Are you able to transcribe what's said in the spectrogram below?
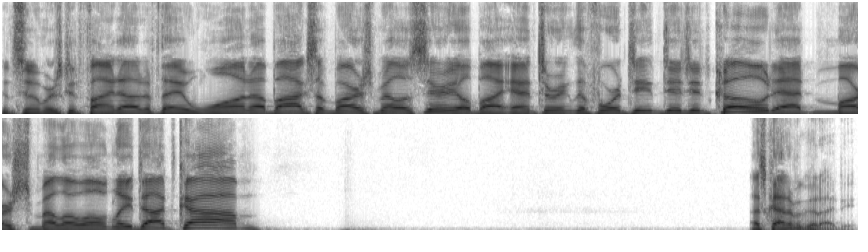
Consumers can find out if they want a box of marshmallow cereal by entering the 14 digit code at marshmallowonly.com. That's kind of a good idea.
